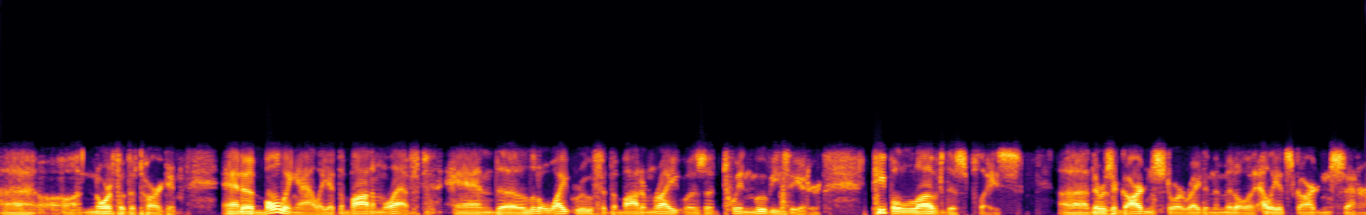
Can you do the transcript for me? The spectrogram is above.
Uh, north of the target, and a bowling alley at the bottom left, and the little white roof at the bottom right was a twin movie theater. People loved this place. Uh, there was a garden store right in the middle, Elliott's Garden Center.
